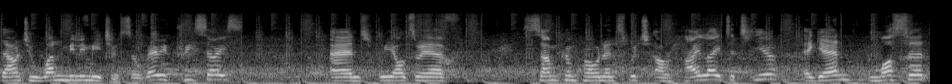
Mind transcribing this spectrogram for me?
down to one millimeter. So very precise. And we also have some components which are highlighted here. Again, MOSFET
